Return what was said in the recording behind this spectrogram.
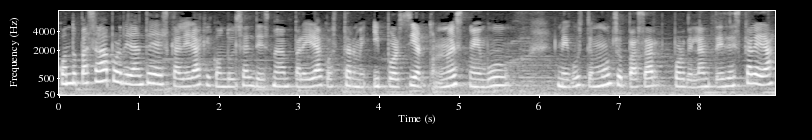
cuando pasaba por delante de la escalera que conduce al desmán para ir a acostarme, y por cierto, no es que me, guste mucho pasar por delante de esa escalera,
